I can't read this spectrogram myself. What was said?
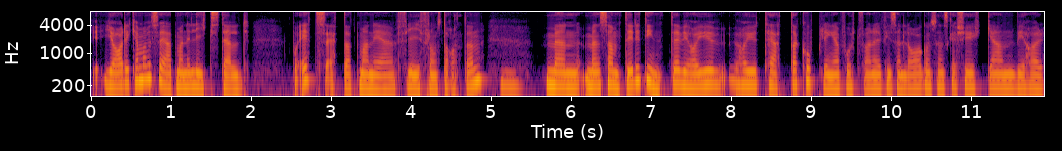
ja det kan man väl säga att man är likställd på ett sätt, att man är fri från staten. Mm. Men, men samtidigt inte. Vi har ju, har ju täta kopplingar fortfarande. Det finns en lag om Svenska kyrkan. Vi har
